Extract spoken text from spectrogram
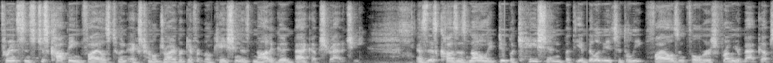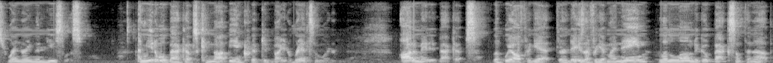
For instance, just copying files to an external drive or different location is not a good backup strategy as this causes not only duplication, but the ability to delete files and folders from your backups, rendering them useless. Immutable backups cannot be encrypted by your ransomware. Automated backups. Look, we all forget. There are days I forget my name, let alone to go back something up.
